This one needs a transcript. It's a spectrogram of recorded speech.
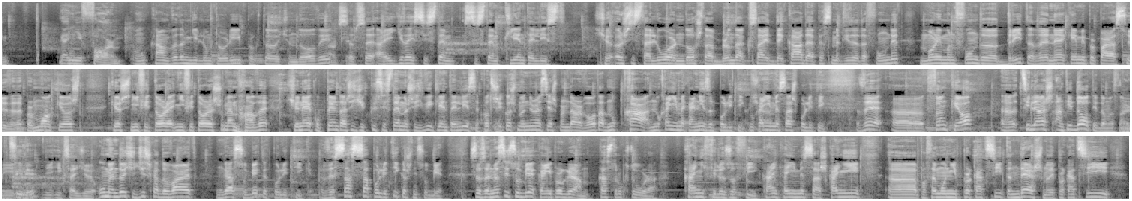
nga një formë. Un kam vetëm një lumturi për këtë që ndodhi, okay. sepse ai gjithë ai sistem sistem klientelist që është instaluar ndoshta brenda kësaj dekade 15 vitet e fundit, mori më në fund dritë dhe ne e kemi përpara syve dhe për mua kjo është kjo është një fitore, një fitore shumë e madhe që ne e kuptojmë tash që ky sistem është heavy klientelist se po të shikosh mënyrën si është përndar votat, nuk ka nuk ka një mekanizëm politik, nuk ka një mesazh politik. Dhe uh, e thënë kjo, uh, cila është antidoti domethënë i, i, i, i kësaj gjëje. Unë mendoj që gjithçka do varet nga subjektet politike dhe sa sa politik është një subjekt. Sepse nëse një subjekt ka një program, ka struktura, ka një filozofi, ka një ka një mesazh, ka një ë uh, po them unë një përkatësi të ndershme dhe përkatësi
